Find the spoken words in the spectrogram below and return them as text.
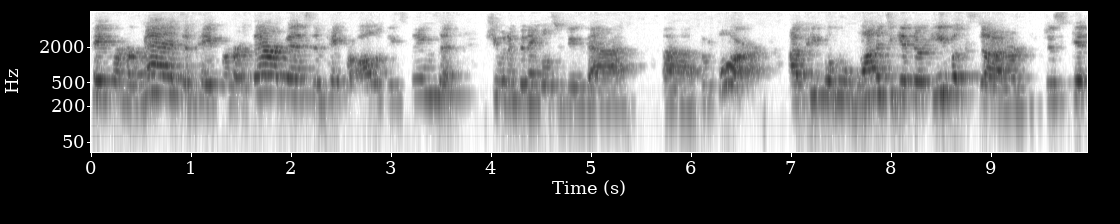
pay for her meds and pay for her therapist and pay for all of these things and she wouldn't have been able to do that uh, before. Uh, people who wanted to get their ebooks done or just get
